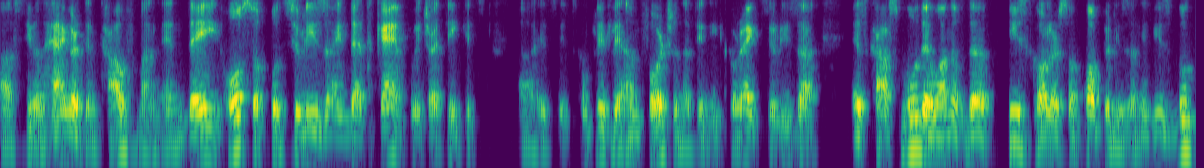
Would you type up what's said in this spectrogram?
uh, Stephen Haggard and Kaufman. And they also put Syriza in that camp, which I think it's, uh, it's, it's, completely unfortunate and incorrect. Syriza, as Cas Mudde, one of the key scholars of populism, in his book,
